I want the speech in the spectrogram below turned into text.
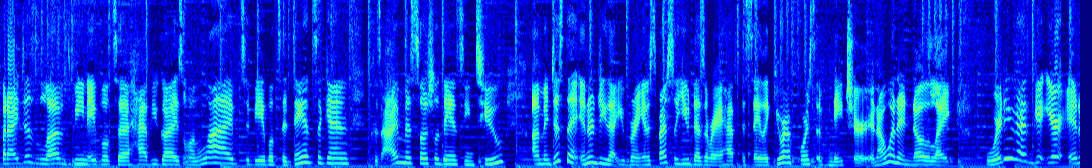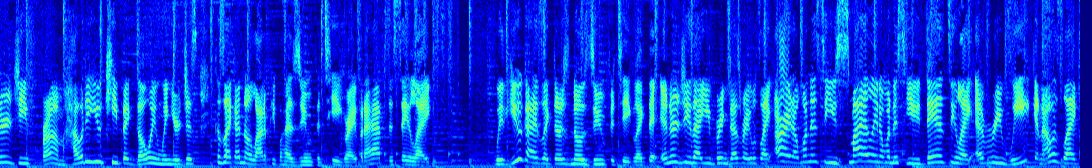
but I just loved being able to have you guys on live to be able to dance again because I miss social dancing too. Um, and just the energy that you bring, and especially you, Desiree, I have to say, like, you're a force of nature. And I want to know, like, where do you guys get your energy from? How do you keep it going when you're just because like I know a lot of people have Zoom fatigue, right? But I have to say, like, with you guys, like there's no Zoom fatigue. Like the energy that you bring, Desiree was like, all right, I want to see you smiling, I want to see you dancing like every week. And I was like,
